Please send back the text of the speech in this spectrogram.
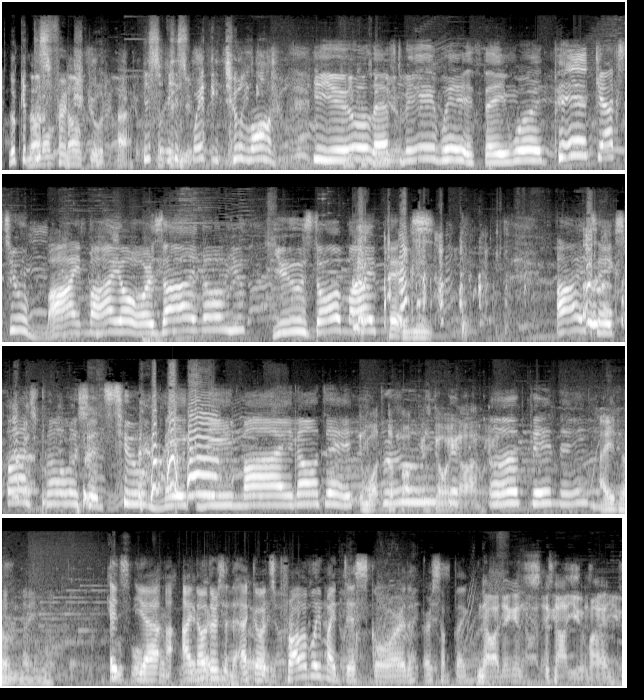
Look at No, this no, French no. dude. Uh, He's, he's waiting too long. You left me with a wood pickaxe to mine my ores. I know you used all my picks. I take splash potions to make me mine all day. What the fuck is going on? Up in name. I don't know. It's yeah. I, I know there's an in, uh, echo. It's probably my Discord or something. No, I think it's it's not you, mine.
